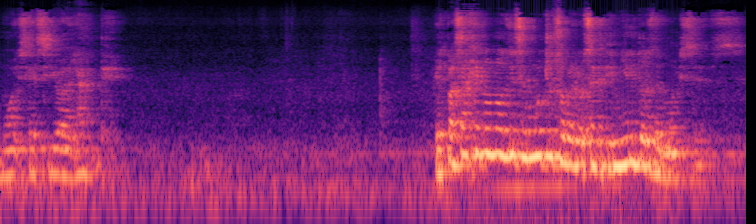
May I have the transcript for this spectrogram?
Moisés siguió adelante. El pasaje no nos dice mucho sobre los sentimientos de Moisés,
